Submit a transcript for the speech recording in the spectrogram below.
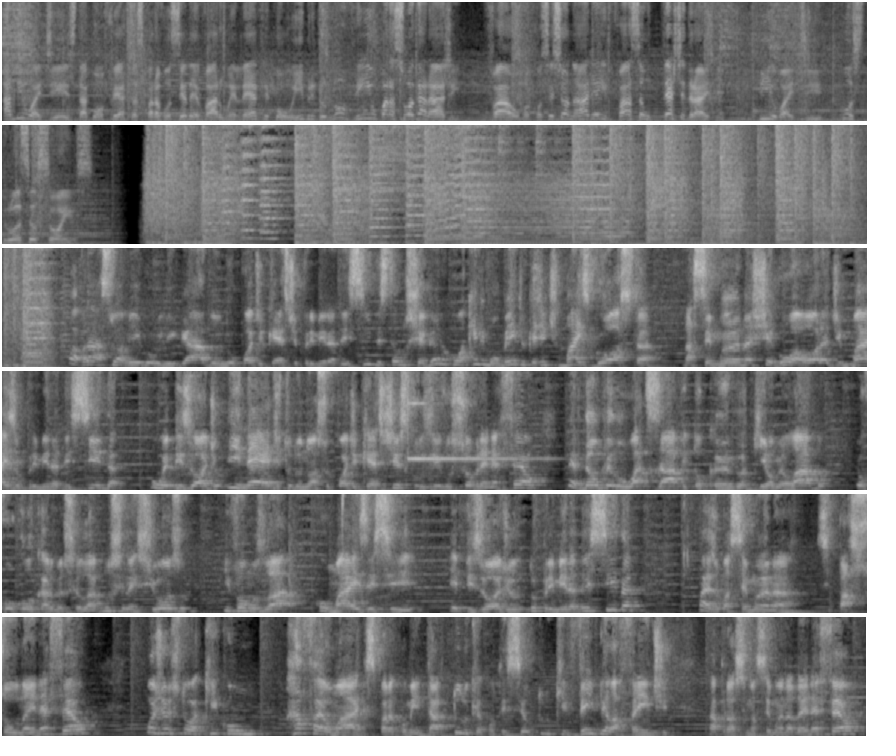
A BYD está com ofertas para você levar um elétrico ou híbrido novinho para sua garagem. Vá a uma concessionária e faça um test drive. BYD, construa seus sonhos. Um abraço, amigo ligado no podcast Primeira Descida. Estamos chegando com aquele momento que a gente mais gosta na semana. Chegou a hora de mais um Primeira Descida, um episódio inédito do nosso podcast exclusivo sobre a NFL. Perdão pelo WhatsApp tocando aqui ao meu lado. Eu vou colocar o meu celular no silencioso e vamos lá com mais esse episódio do Primeira Descida. Mais uma semana se passou na NFL. Hoje eu estou aqui com Rafael Marques para comentar tudo o que aconteceu, tudo que vem pela frente na próxima semana da NFL.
